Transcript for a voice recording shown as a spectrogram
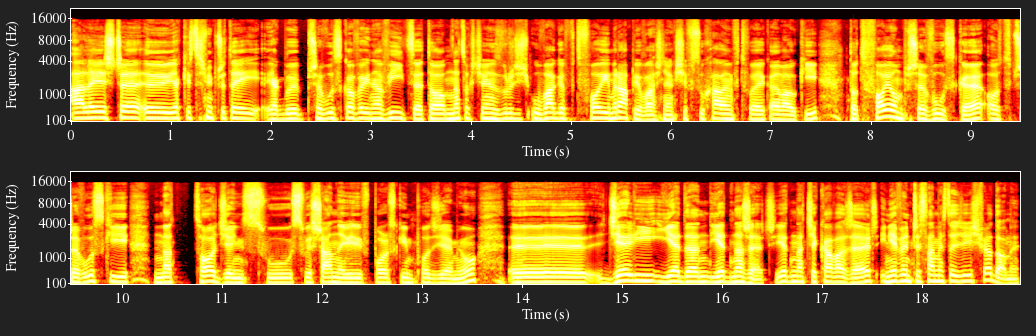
ale jeszcze y, jak jesteśmy przy tej jakby przewózkowej nawijce, to na co chciałem zwrócić uwagę w twoim rapie właśnie, jak się wsłuchałem w twoje kawałki, to twoją przewózkę od przewózki na co dzień słyszanej w polskim podziemiu y, dzieli jeden, jedna rzecz, jedna ciekawa rzecz i nie wiem, czy sam jesteś jej świadomy.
